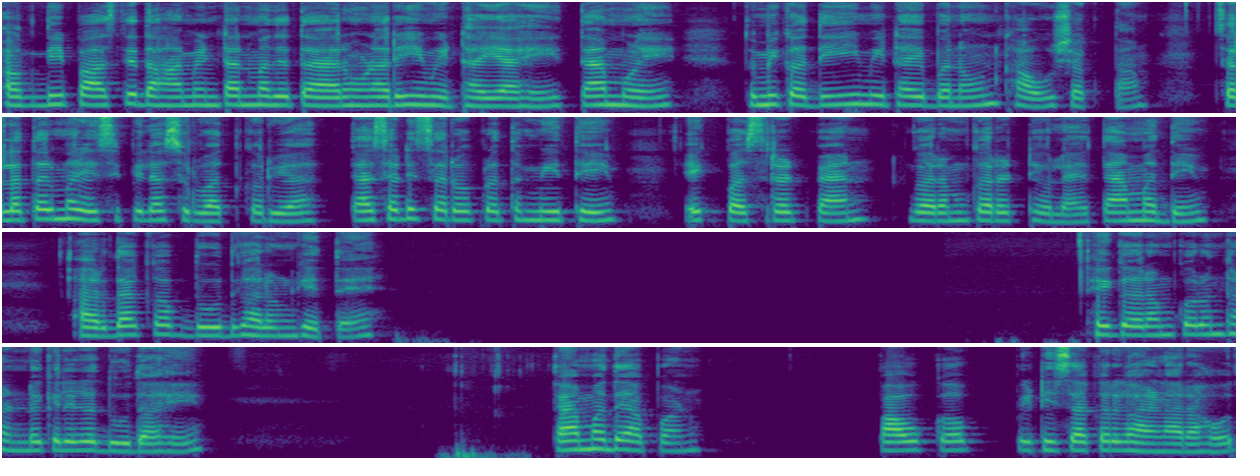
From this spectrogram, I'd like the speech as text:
अगदी पाच ते दहा मिनिटांमध्ये तयार होणारी ही मिठाई आहे. त्यामुळे तुम्ही कधीही मिठाई बनवून खाऊ शकता. चला तर मग रेसिपीला सुरुवात करूया. त्यासाठी सर्वप्रथम मी इथे एक पसरट पॅन गरम करत ठेवला आहे. त्यामध्ये अर्धा कप दूध घालून घेते. हे गरम करून थंड केलेलं दूध आहे. त्यामध्ये आपण पाव कप पिठी साखर घालणार आहोत.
